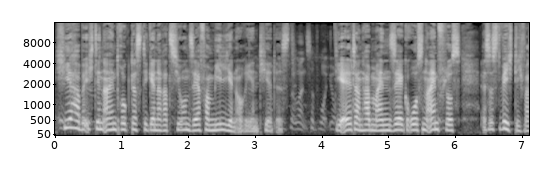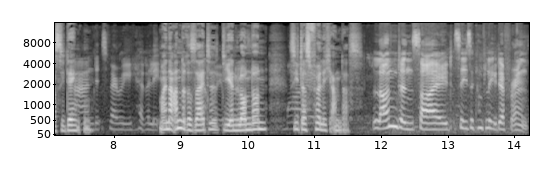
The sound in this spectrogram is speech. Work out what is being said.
hier habe ich den Eindruck, dass die Generation sehr familienorientiert ist. Die Eltern haben einen sehr großen Einfluss. Es ist wichtig, was sie denken. Meine andere Seite, die in London, sieht das völlig anders. London side sees a complete difference.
